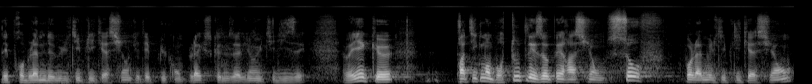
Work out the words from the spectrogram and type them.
des problèmes de multiplication qui étaient plus complexes que nous avions utilisés. Vous voyez que pratiquement pour toutes les opérations, sauf pour la multiplication,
